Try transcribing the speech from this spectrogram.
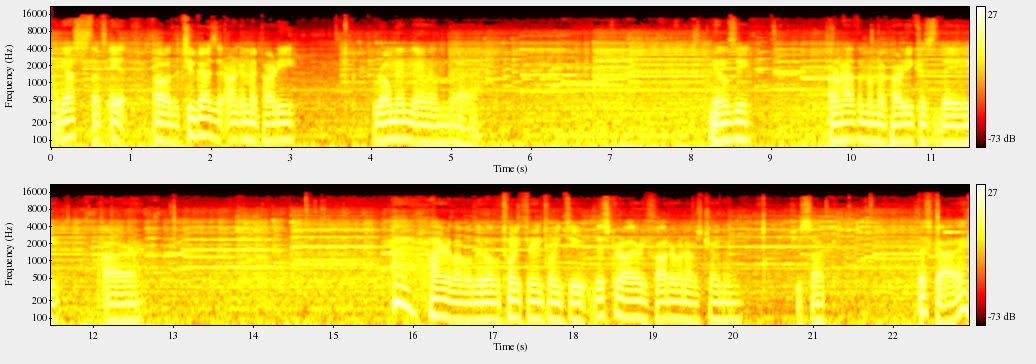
I guess that's it. Oh, the two guys that aren't in my party, Roman and uh, Millsy. I don't have them on my party because they are higher level. They're level 23 and 22. This girl, I already fought her when I was training. She sucked. This guy.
